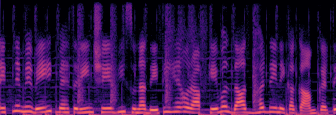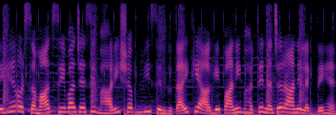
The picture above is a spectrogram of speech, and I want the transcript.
इतने में वे एक बेहतरीन शेर भी सुना देती हैं और आप केवल दाद भर देने का काम करते हैं और समाज सेवा जैसे भारी शब्द भी सिंधुताई के आगे पानी भरते नज़र आने लगते हैं।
